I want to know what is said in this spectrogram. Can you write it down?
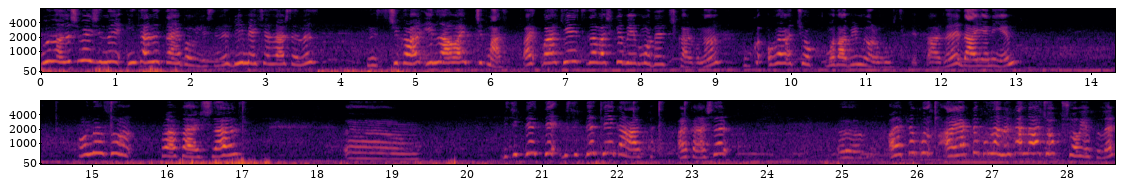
Bunun alışverişini internetten yapabilirsiniz. Bir mek yazarsanız çıkar. İlla wipe çıkmaz. Bel- Belki size başka bir model çıkar bunun. Bu o kadar çok model bilmiyorum bu bisikletlerde. Daha yeniyim. Ondan sonra arkadaşlar eee bisiklette bisikletteyken ar- arkadaşlar eee, ayakta ayakta kullanırken daha çok şov yapılır.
